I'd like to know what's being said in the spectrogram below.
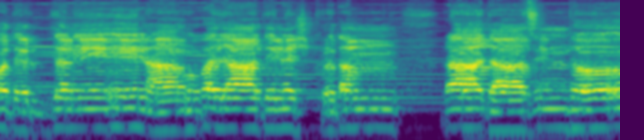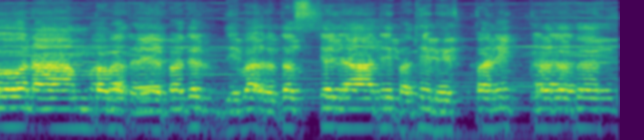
पतिर्जनीनामुपयाति निष्कृतम् राजा सिन्धो भवते पतिर्दिवऋतस्य जातिपथिभिः परिक्रदत्।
